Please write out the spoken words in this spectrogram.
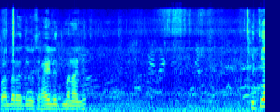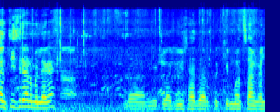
पंधरा दिवस राहिलेत म्हणाले. किती आणि तिसऱ्यानं म्हणले काय? बरं, एक लाख वीस हजार रुपये किंमत सांगाल.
